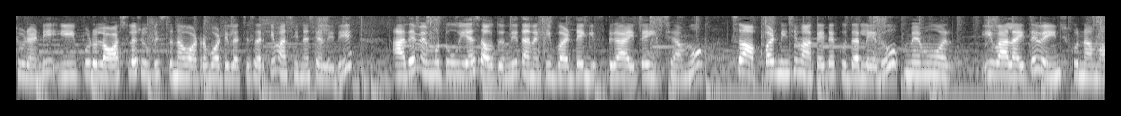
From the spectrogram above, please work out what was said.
చూడండి. ఇప్పుడు లాస్ట్లో చూపిస్తున్న వాటర్ బాటిల్ వచ్చేసరికి మా చిన్న చెల్లిది. అదే మేము టూ ఇయర్స్ అవుతుంది తనకి బర్త్డే గిఫ్ట్గా అయితే ఇచ్చాము. సో అప్పటి నుంచి మాకైతే కుదరలేదు. మేము ఇవాళ అయితే వేయించుకున్నాం మా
